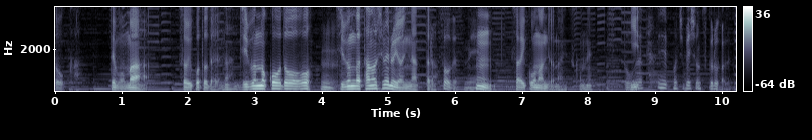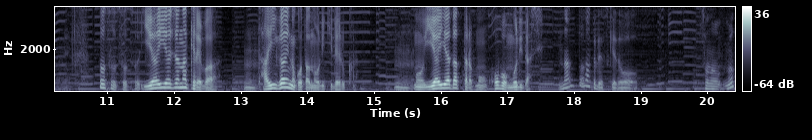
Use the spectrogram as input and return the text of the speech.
そうか。でもまあそういうことだよな。自分の行動をうん。自分が楽しめるようになったら。そうですね、うん。最高なんじゃないですかね。どうやってモチベーション作るかですよね。そうそうそうそう。いやいやじゃなければうん。大概のことは乗り切れるから。うん。もういやいやだったらもうほぼ無理だし。なんとなくですけどその向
